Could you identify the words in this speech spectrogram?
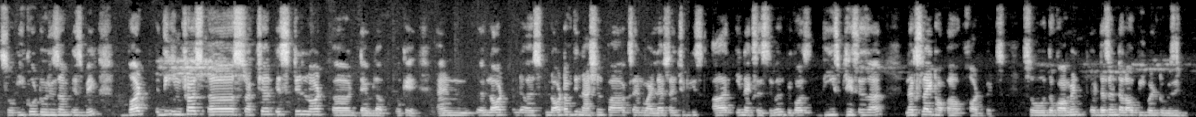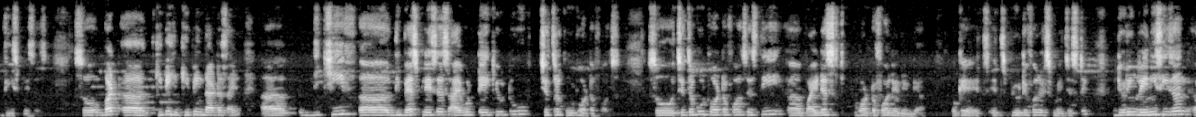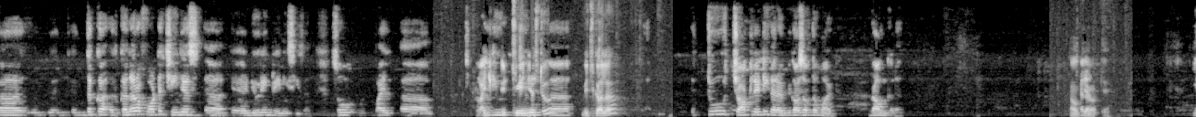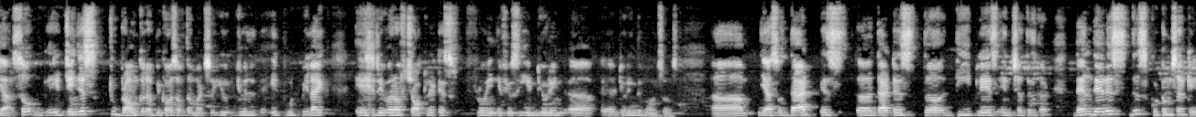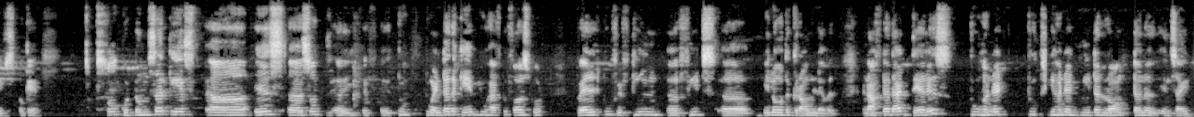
so ecotourism is big, but the infrastructure is still not uh, developed. Okay, and a lot a lot of the national parks and wildlife sanctuaries are inaccessible because these places are Naxalite ho- uh, hotbeds. So the government uh, doesn't allow people to visit these places. So, but uh, keeping keeping that aside, uh, the chief, uh, the best places I would take you to Chitrakoot waterfalls. So Chitrakoot waterfalls is the uh, widest waterfall in India. Okay, it's it's beautiful, it's majestic. During rainy season, uh, the co- color of water changes uh, uh, during rainy season. So while uh, while It du- it changes during to uh, which color? To chocolatey color because of the mud, brown color. Okay, Hello. okay. Yeah, so it changes to brown color because of the mud. So you you'll it would be like a river of chocolate is flowing if you see it during uh, uh, during the monsoons. Um, yeah, so that is uh, that is the the place in Chhattisgarh. Then there is this Kutumsar caves. Okay, So Kutumsar caves uh, is uh, so uh, if, uh, to to enter the cave you have to first go 12 to 15 uh, feet uh, below the ground level, and after that there is 200 to 300 meter long tunnel inside.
